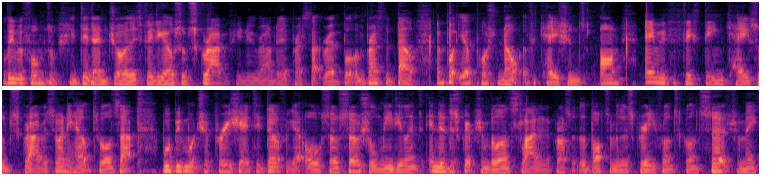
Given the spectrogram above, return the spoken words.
Leave a thumbs up if you did enjoy this video. Subscribe if you're new around here. Press that red button. Press the bell and put your push notifications on. Aiming for 15k subscribers, so any help towards that would be much appreciated. Don't forget also social media links in the description below and sliding across at the bottom of the screen if you want to go and search for me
